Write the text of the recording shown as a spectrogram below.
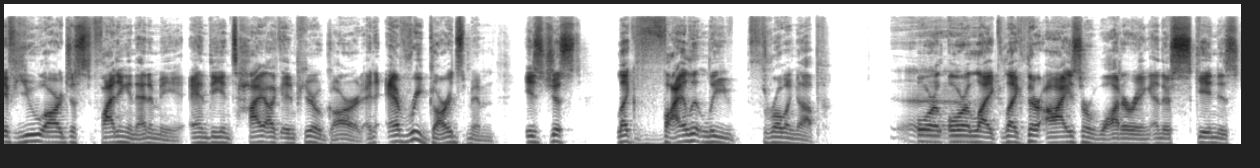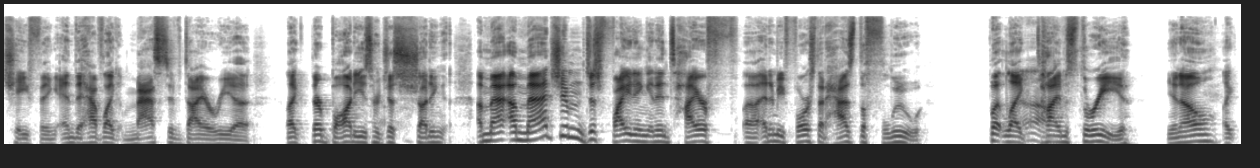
if you are just fighting an enemy and the entire like Imperial Guard and every guardsman is just like violently throwing up? Or or like like their eyes are watering and their skin is chafing and they have like massive diarrhea. Like their bodies are just shutting Ima- imagine just fighting an entire f- uh, enemy force that has the flu but like Ugh. times 3 you know like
